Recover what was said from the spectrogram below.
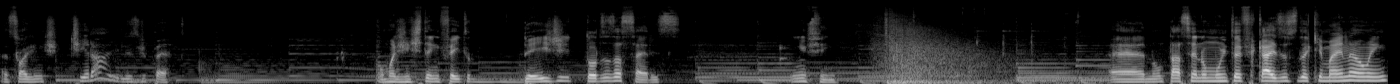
É só a gente tirar eles de perto. Como a gente tem feito desde todas as séries. Enfim. É, não tá sendo muito eficaz isso daqui mais não, hein?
